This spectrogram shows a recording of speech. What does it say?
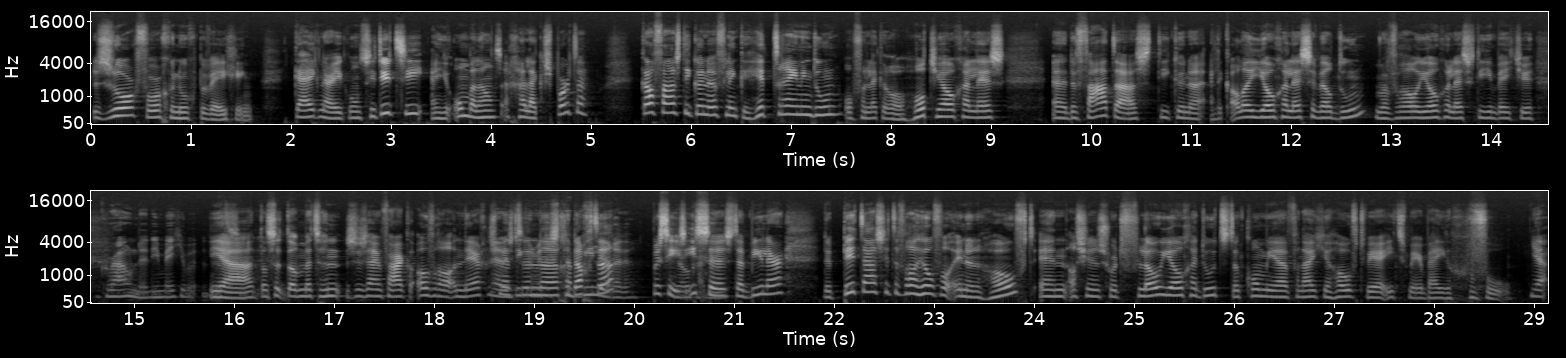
Zorg voor genoeg beweging. Kijk naar je constitutie en je onbalans en ga lekker sporten. Kaffa's die kunnen een flinke hittraining doen of een lekkere hot yogales. Eh de vata's die kunnen eigenlijk alle yogalessen wel doen, maar vooral yogalessen die een beetje Grounden, die een beetje... dat- ja, dat ze dan met hun ze zijn vaak overal en nergens ja, dus met hun eh, die gedachten. Precies, iets eh, stabieler. De pitta zitten vooral heel veel in hun hoofd. En als je een soort flow yoga doet, dan kom je vanuit je hoofd weer iets meer bij je gevoel. Ja.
